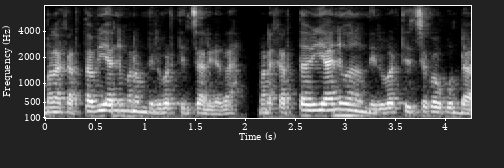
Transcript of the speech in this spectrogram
మన కర్తవ్యాన్ని మనం నిర్వర్తించాలి కదా. మన కర్తవ్యాన్ని మనం నిర్వర్తించుకోకుండా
